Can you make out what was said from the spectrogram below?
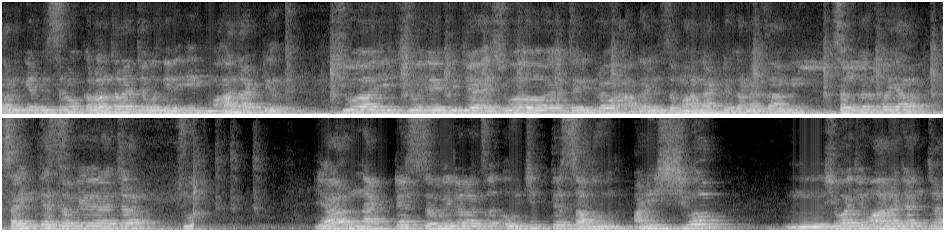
तालुक्यातील सर्व कलाकारांच्या वतीने एक महानाट्य शिवाजी शिवजयंतीच्या शिवचरित्रावर आधारित महानाट्य करण्याचा आम्ही संकल्प या साहित्य संमेलनाच्या शु- या नाट्य संमेलनाचं औचित्य साधून आणि शिव शिवाजी महाराजांच्या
